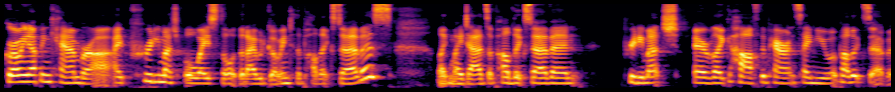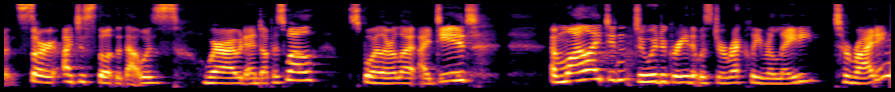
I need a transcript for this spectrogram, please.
Growing up in Canberra, I pretty much always thought that I would go into the public service. Like my dad's a public servant. Pretty much, like half the parents I knew were public servants. So I just thought that that was where I would end up as well. Spoiler alert, I did. And while I didn't do a degree that was directly related to writing,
